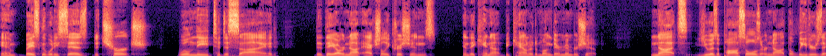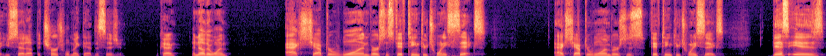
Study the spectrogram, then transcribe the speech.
And basically, what he says the church will need to decide that they are not actually Christians and they cannot be counted among their membership. Not you as apostles or not the leaders that you set up. The church will make that decision. Okay? Another one, Acts chapter 1, verses 15 through 26. Acts chapter 1, verses 15 through 26. This is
